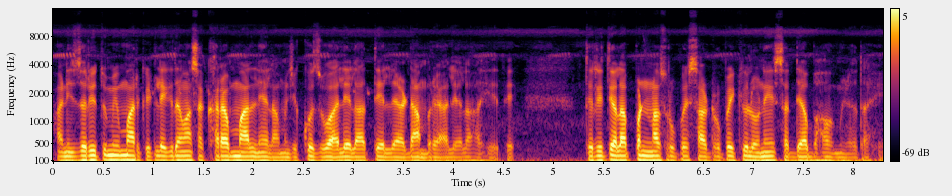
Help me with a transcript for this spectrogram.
आणि जरी तुम्ही मार्केटला एकदम असा खराब माल नेला म्हणजे कुजवा आलेला तेल डांबऱ्या आलेला आहे ते तरी त्याला पन्नास रुपये साठ रुपये किलोने सध्या भाव मिळत आहे.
